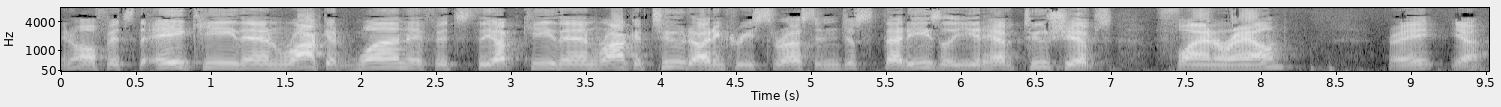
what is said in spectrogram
you know, if it's the A key, then rocket one. If it's the up key, then rocket two dot increase thrust. And just that easily, you'd have two ships flying around, right? Yeah.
